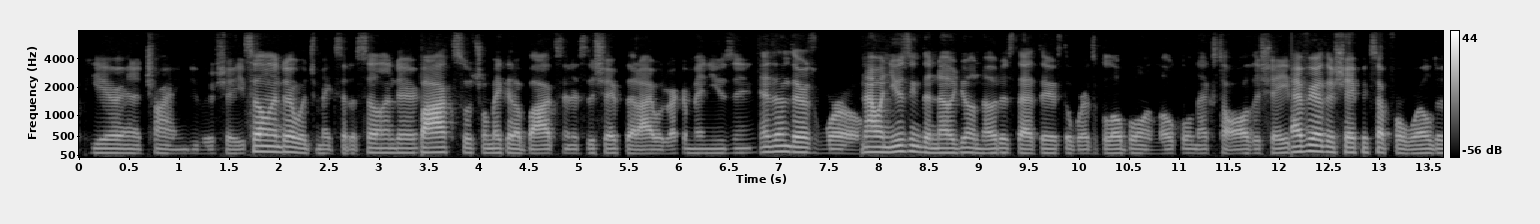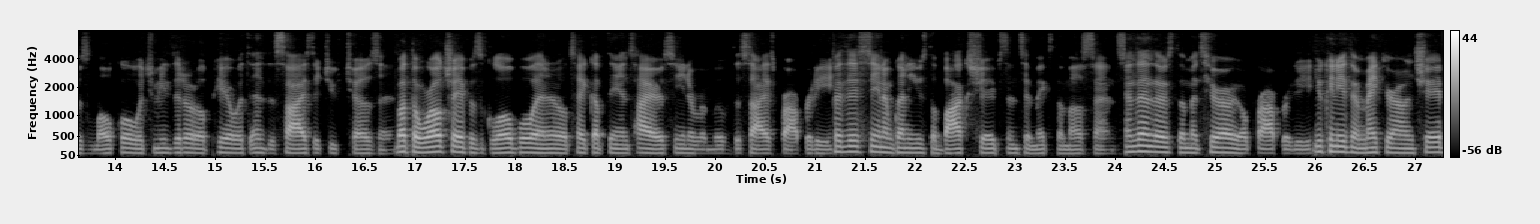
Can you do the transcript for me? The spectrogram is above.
up here in a triangular shape. Cylinder, which makes it a cylinder. Box, which will make it a box, and it's the shape that I would recommend using. And then there's world. Now, when using the node, you'll notice that there's the words global and local next to all the shapes. Every other shape except for world is local, which means it'll appear within the size that you've chosen. But the world shape is global and it'll take up the entire scene and remove the size property. For this scene, I'm going to use the box shape since it makes the most sense. And then there's the material property. You can either make your own shader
